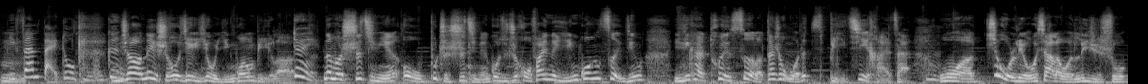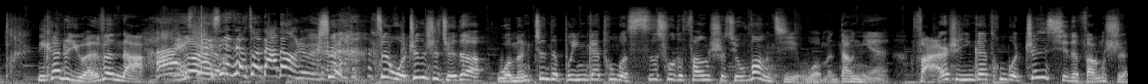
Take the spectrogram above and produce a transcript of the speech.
比翻百度可能更你知道那时候就已经有荧光笔了，对那么十几年哦，不止十几年过去之后，我发现那荧光色已经已经开始褪色了，但是我的笔记还在，嗯我就留下了我的历史书。你看这缘分呐！哎，零二现在现在做搭档是不是？是，所以我真的是觉得，我们真的不应该通过撕书的方式去忘记我们当年，反而是应该通过珍惜的方式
